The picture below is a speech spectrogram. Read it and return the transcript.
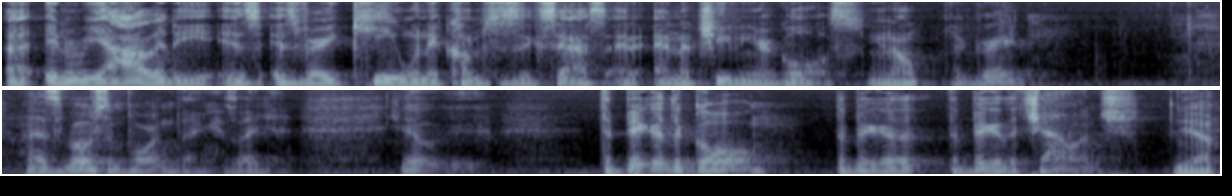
uh, in reality is is very key when it comes to success and, and achieving your goals you know? Agreed. That's the most important thing. It's like, you know, the bigger the goal, the bigger the bigger the challenge. yep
